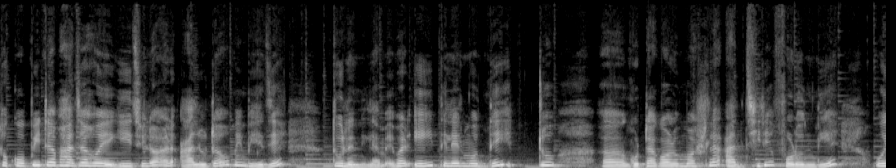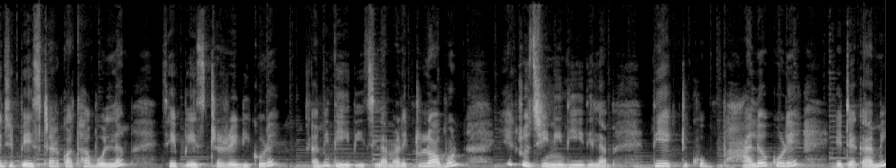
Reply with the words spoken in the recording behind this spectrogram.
তো কপিটা ভাজা হয়ে গিয়েছিল আর আলুটাও আমি ভেজে তুলে নিলাম। এবার এই তেলের মধ্যে একটু গোটা গরম মশলা আর জিরে ফোড়ন দিয়ে ওই যে পেস্টটার কথা বললাম, সেই পেস্টটা রেডি করে আমি দিয়ে দিয়েছিলাম। আর একটু লবণ, একটু চিনি দিয়ে দিলাম। দিয়ে একটু খুব ভালো করে এটাকে আমি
